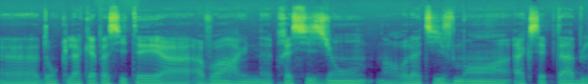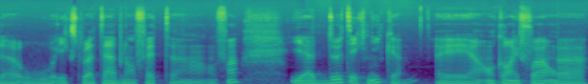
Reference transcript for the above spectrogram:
euh, donc la capacité à avoir une précision relativement acceptable ou exploitable en fait. Euh, enfin, il y a deux techniques et encore une fois, on va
